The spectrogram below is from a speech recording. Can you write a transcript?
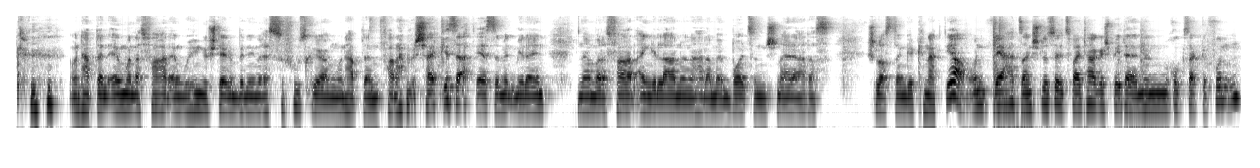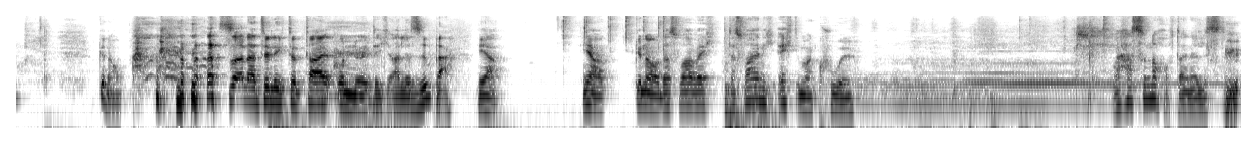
und habe dann irgendwann das Fahrrad irgendwo hingestellt und bin den Rest zu Fuß gegangen und habe dann Vater Bescheid gesagt, er ist dann mit mir dahin. Und dann haben wir das Fahrrad eingeladen und dann hat er mit dem Bolzenschneider hat das Schloss dann geknackt. Ja, und wer hat seinen Schlüssel zwei Tage später in den Rucksack gefunden? Genau. das war natürlich total unnötig alles. Super. Ja. Ja, genau, das war echt, das war eigentlich echt immer cool. Was hast du noch auf deiner Liste?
